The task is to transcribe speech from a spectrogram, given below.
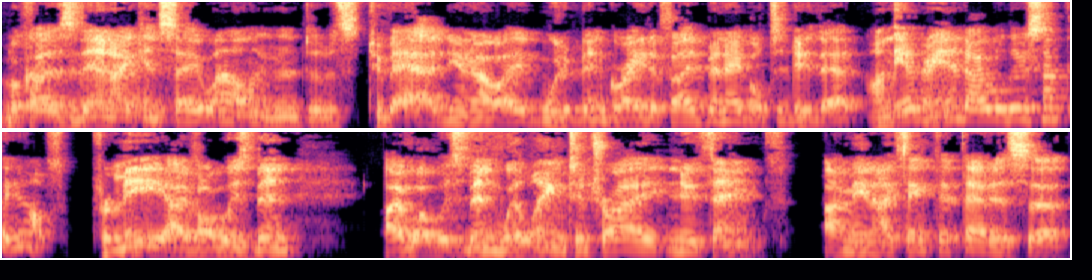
because then I can say, well, it was too bad. You know, it would have been great if I'd been able to do that. On the other hand, I will do something else. For me, I've always been, I've always been willing to try new things. I mean, I think that that is, uh,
